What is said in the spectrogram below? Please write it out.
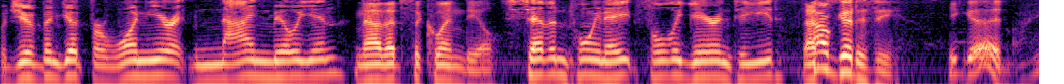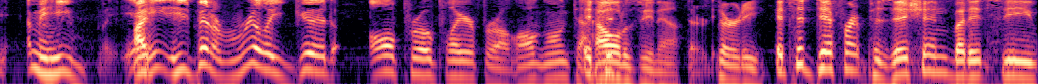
would you have been good for one year at nine million, No, that's the Quinn deal. seven point eight, fully guaranteed? That's, How good is he? He good. I mean, he, yeah, I- he he's been a really good All Pro player for a long, long time. It's How a- old is he now? Thirty. 30. It's a different position, but it's the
